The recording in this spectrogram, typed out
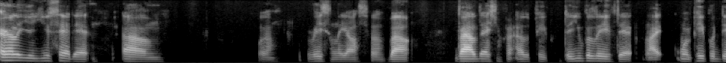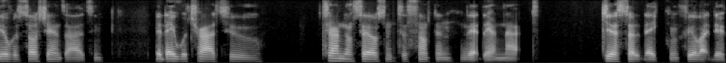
earlier you said that, um, well, recently also about validation from other people. Do you believe that, like, when people deal with social anxiety, that they will try to turn themselves into something that they're not, just so that they can feel like they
